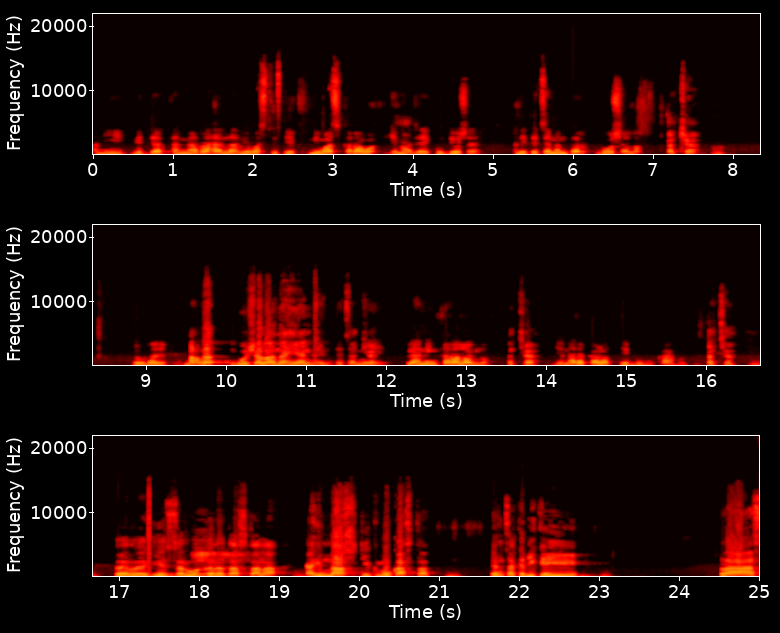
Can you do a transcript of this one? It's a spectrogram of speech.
आणि विद्यार्थ्यांना राहायला व्यवस्थित एक निवास करावा हे. माझा एक उद्देश आहे. आणि त्याच्यानंतर गोशाला. अच्छा. एवढा एक भाव आता गोशाला नाही आणखी नाही, त्याचं मी प्लॅनिंग करा लागलो. अच्छा. येणाऱ्या काळात ते बघू काय होतं. अच्छा. तर हे सर्व करत असताना. काही नास्तिक लोक असतात. त्यांचा कधी काही. त्रास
